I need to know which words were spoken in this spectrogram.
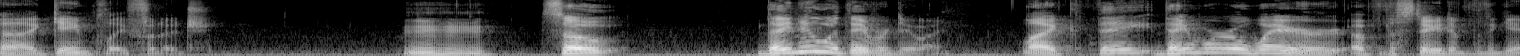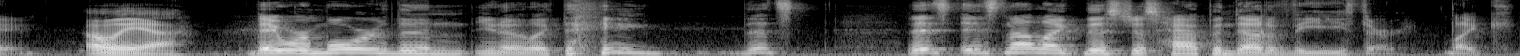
uh, gameplay footage. Mm-hmm. So they knew what they were doing. Like they they were aware of the state of the game. Oh yeah. They were more than you know. Like they that's it's it's not like this just happened out of the ether. Like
